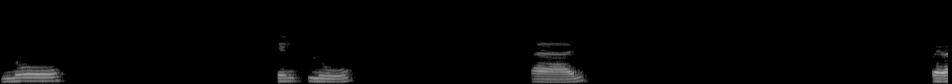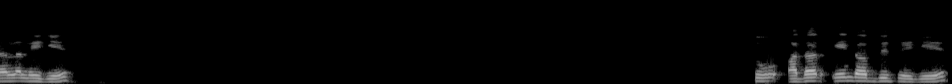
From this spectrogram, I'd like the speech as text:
no self loop and parallel edges to other end of this edges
